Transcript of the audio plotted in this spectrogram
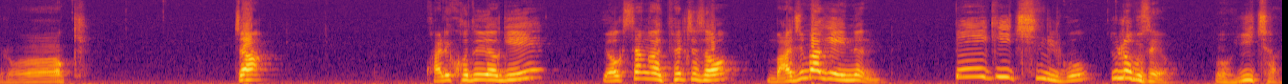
이렇게 자 관리 코드 여기 역삼각 펼쳐서 마지막에 있는 빼기 719 눌러보세요. 어, 2000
